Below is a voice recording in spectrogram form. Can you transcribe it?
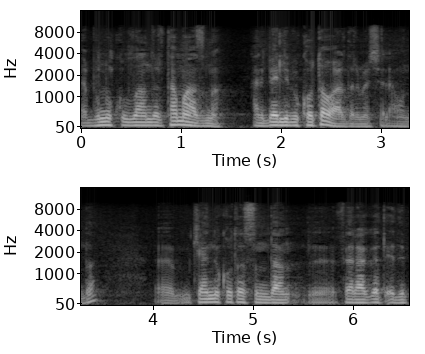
e, bunu kullandırtamaz mı? Hani belli bir kota vardır mesela onda. E, Kendi kotasından e, feragat edip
